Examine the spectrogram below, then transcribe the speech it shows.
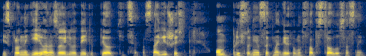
Из кроны дерева назойливо пела птица. Остановившись, он прислонился к нагретому стволу сосны.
